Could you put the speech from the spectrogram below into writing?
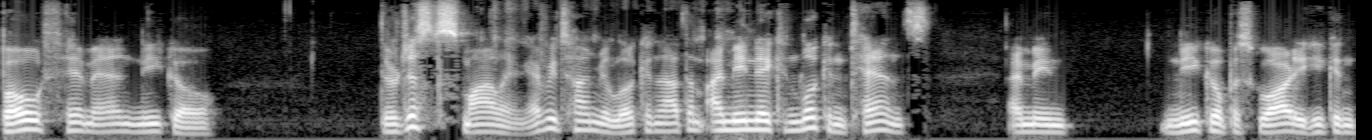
Both him and Nico, they're just smiling every time you're looking at them. I mean, they can look intense. I mean, Nico Pasquale, he can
